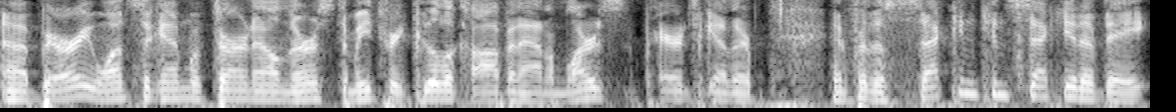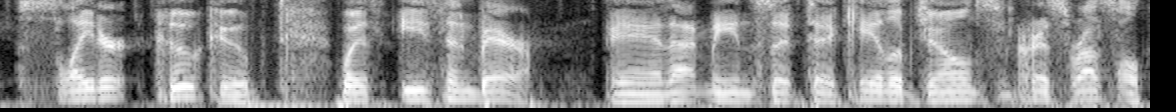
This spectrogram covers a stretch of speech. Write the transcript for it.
uh, Barrie once again with Darnell Nurse, Dmitry Kulikov, and Adam Larsson paired together. And for the second consecutive day, Slater Koekkoek with Ethan Bear. And that means that uh, Caleb Jones and Kris Russell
